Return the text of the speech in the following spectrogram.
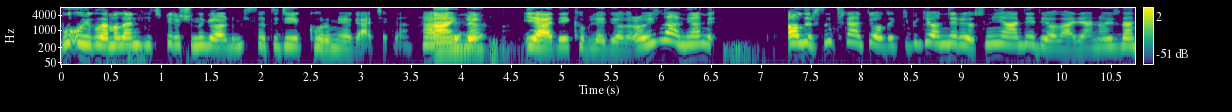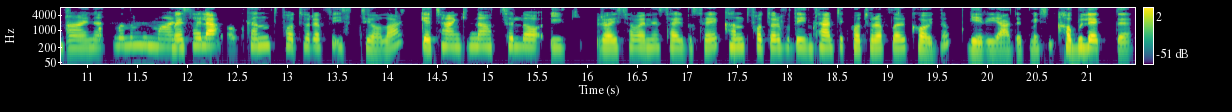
bu uygulamaların hiçbiri şunu gördüm ki satıcıyı korumuyor gerçekten. Her türlü Aynen. iadeyi kabul ediyorlar. O yüzden yani alırsın trend yoldaki gibi gönderiyorsun iade ediyorlar yani. O yüzden çok Aynen. yapmanın bir manası Mesela yok. kanıt fotoğrafı istiyorlar. Geçenkinde hatırla ilk Raisa Vanessa elbiseye kanıt fotoğrafı da internetteki fotoğrafları koydum. Geri iade etmek için. Kabul etti.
